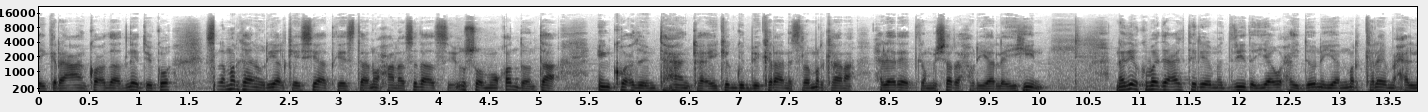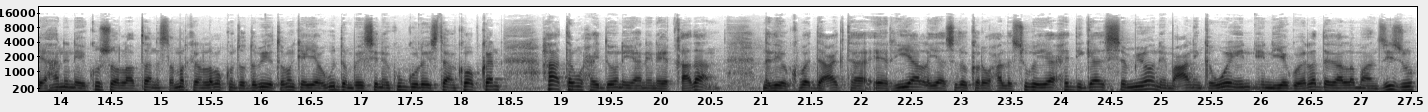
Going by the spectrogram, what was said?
ay garaacaan kooxda atletico islamarkaana horyaalka ay sii adkeystaan waxaana sidaasi u soo muuqan doontaa in kooxdu imtixaanka ay ka gudbi karaan islamarkaana xileereedka musharax horyaal ay nadiga kubadda cagta real madrid ayaa waxay doonayaan mar kale maxali ahaan inay ku soo laabtaan islamarkaana ayaa ugu dambeysay inay ku guuleystaan koobkan. Haatan waxay doonayaan inay qaadaan. Nadiga kubadda cagta ee real ayaa sidoo kale waxaa la sugayaa xidiga simeone macalinka weyn in iyagu ay la dagaalamaan zizu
